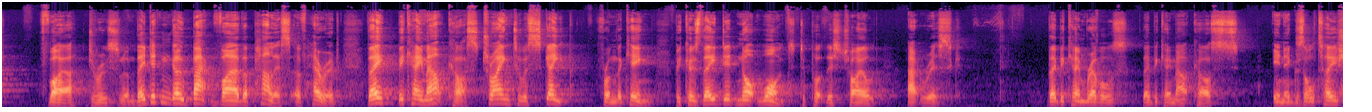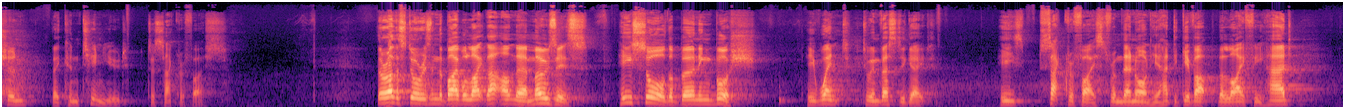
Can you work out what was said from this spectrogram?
via Jerusalem, they didn't go back via the palace of Herod. They became outcasts, trying to escape from the king because they did not want to put this child at risk. They became rebels, they became outcasts. In exaltation, they continued to sacrifice. There are other stories in the Bible like that, aren't there? Moses, he saw the burning bush. He went to investigate. He sacrificed from then on. He had to give up the life he had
